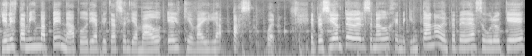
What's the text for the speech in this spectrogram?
Y en esta misma pena podría aplicarse el llamado el que baila pasa. Bueno, el presidente del Senado, Jaime Quintana, del PPD, aseguró que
